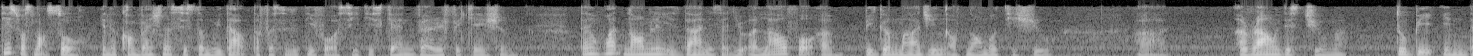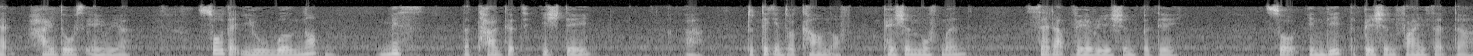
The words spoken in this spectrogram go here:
this was not so in a conventional system without the facility for a CT scan verification, then what normally is done is that you allow for a bigger margin of normal tissue uh, around this tumor to be in that high dose area so that you will not miss the target each day uh, to take into account of patient movement, setup variation per day. So indeed, the patient finds that uh,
